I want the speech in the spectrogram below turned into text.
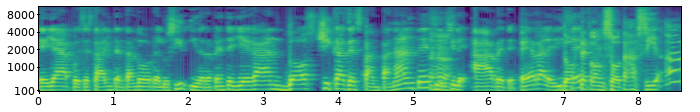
Ella pues está intentando relucir y de repente llegan dos chicas despampanantes y Ajá. decirle, ábrete perra, le dice. Dos tetonzotas así. ¡Ah!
